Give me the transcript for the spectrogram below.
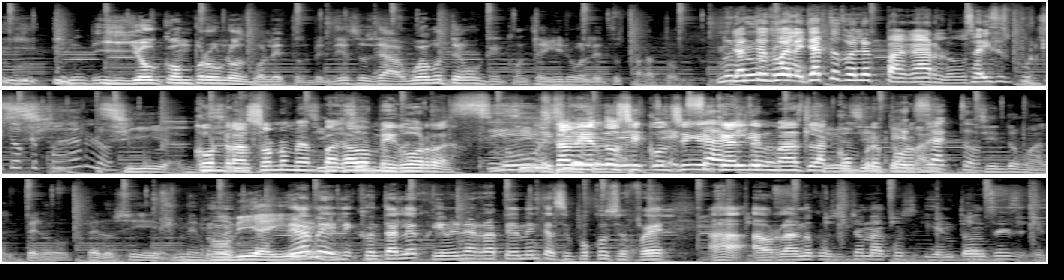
y, y- y yo compro unos boletos, ¿me entiendes? O sea, a huevo tengo que conseguir boletos para todo. No, ya no, te no. duele, ya te duele pagarlo. O sea, dices, ¿por qué tengo que pagarlo? Sí, Con sí, razón no me han sí pagado mi gorra. Sí, Sí, Está viendo si consigue Exacto. que alguien más la Sí, me compre por mal, mí. Exacto. Me siento mal, pero, pero sí, me moví ahí. Déjame le- contarle a Jimena rápidamente. Hace poco se fue a, a Orlando con sus chamacos y entonces, eh,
